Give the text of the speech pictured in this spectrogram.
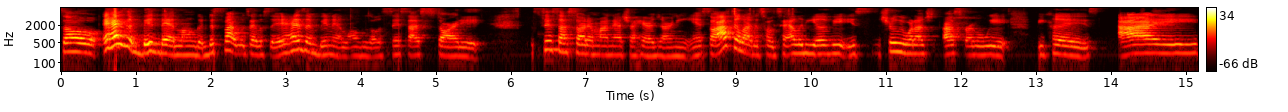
So it hasn't been that long, despite what Taylor said, it hasn't been that long ago since I started since I started my natural hair journey. And so I feel like the totality of it is truly what I I struggle with because I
